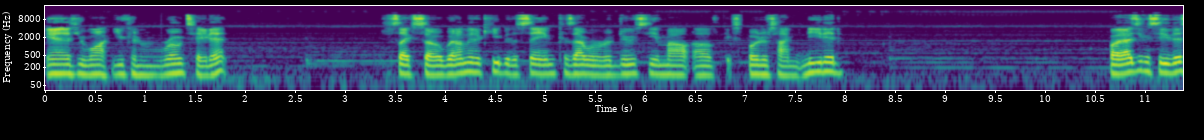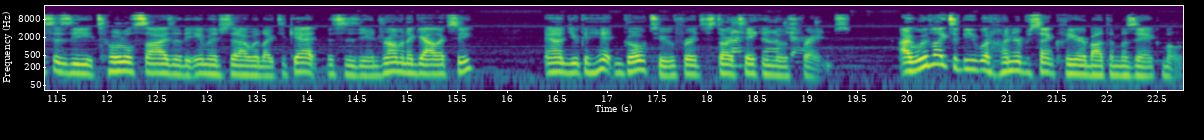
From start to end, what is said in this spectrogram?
and if you want, you can rotate it, just like so, but I'm going to keep it the same because that will reduce the amount of exposure time needed. But as you can see, this is the total size of the image that I would like to get. This is the Andromeda Galaxy and you can hit go to for it to start taking those frames. I would like to be 100% clear about the mosaic mode.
